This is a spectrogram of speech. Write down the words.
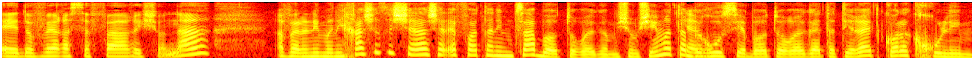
אה, דובר השפה הראשונה. אבל אני מניחה שזו שאלה של איפה אתה נמצא באותו רגע, משום שאם אתה כן. ברוסיה באותו רגע, אתה תראה את כל הכחולים.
